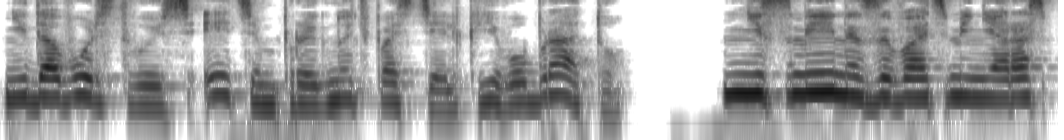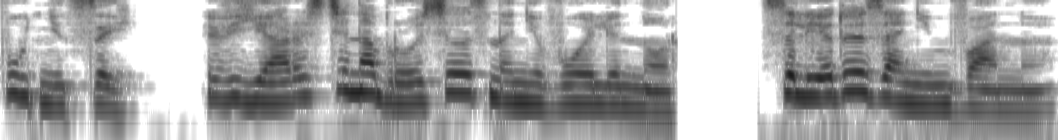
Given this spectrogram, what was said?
недовольствуясь этим, прыгнуть в постель к его брату? «Не смей называть меня распутницей!» В ярости набросилась на него Эленор, следуя за ним в ванную.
